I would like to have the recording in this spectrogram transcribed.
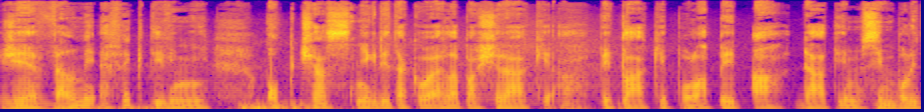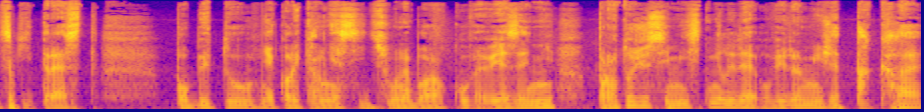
že je velmi efektivní občas někdy takovéhle pašeráky a pytláky polapit a dát jim symbolický trest, pobytu několika měsíců nebo roku ve vězení, protože si místní lidé uvědomí, že takhle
